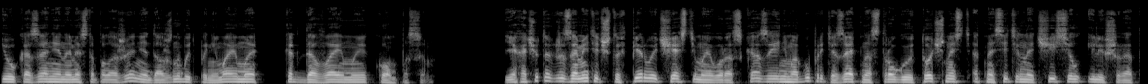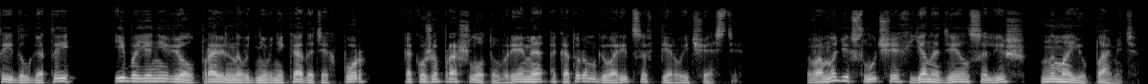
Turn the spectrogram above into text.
и указания на местоположение должны быть понимаемы как даваемые компасом. Я хочу также заметить, что в первой части моего рассказа я не могу притязать на строгую точность относительно чисел или широты и долготы, ибо я не вел правильного дневника до тех пор, как уже прошло то время, о котором говорится в первой части. Во многих случаях я надеялся лишь на мою память.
